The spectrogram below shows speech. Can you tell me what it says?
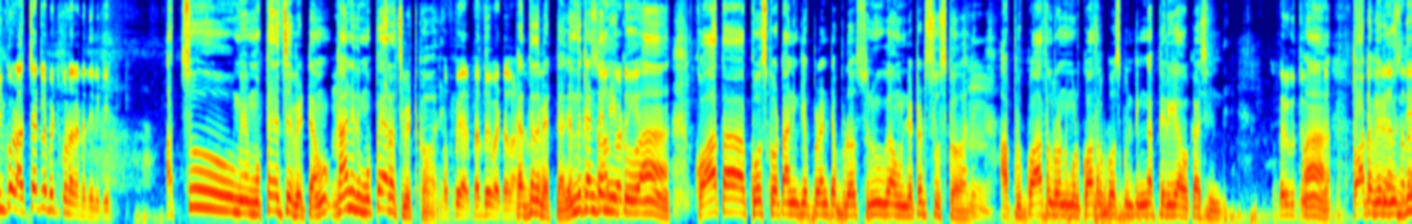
ఇంకోటి అచ్చట్లు పెట్టుకున్నారండి దీనికి? అచ్చు మేము ముప్పై అచ్చే పెట్టాము కానీ ఇది ముప్పై ఆరు అచ్చు పెట్టుకోవాలి. ముప్పై ఆరు పెద్దవి పెట్టాలి పెద్దది పెట్టాలి. ఎందుకంటే నీకు కోత కోసుకోవటానికి ఎప్పుడంటే అప్పుడు సులువుగా ఉండేటట్టు చూసుకోవాలి. అప్పుడు కోతలు రెండు మూడు కోతలు కోసుకుంటే ఇంకా పెరిగే అవకాశం ఉంది. తోట పెరుగుద్ది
